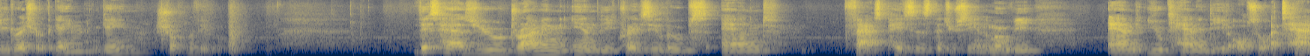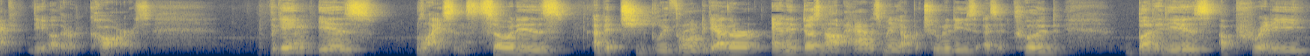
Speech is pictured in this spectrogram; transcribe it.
Speed Racer of the game, game short review. This has you driving in the crazy loops and fast paces that you see in the movie, and you can indeed also attack the other cars. The game is licensed, so it is a bit cheaply thrown together, and it does not have as many opportunities as it could, but it is a pretty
